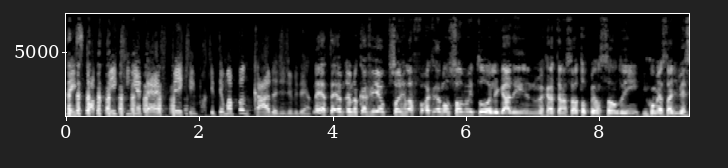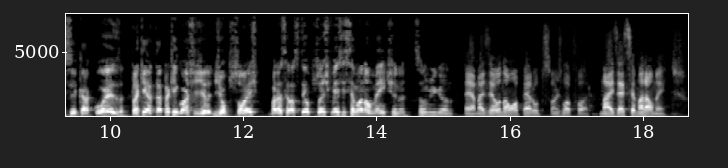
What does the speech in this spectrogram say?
Tem stock picking e ETF picking, porque tem uma pancada de dividendos. É, até- eu, eu nunca vi opções lá fora. Eu não sou muito ligado em, no mercado internacional, eu tô pensando em, em começar a diversificar a coisa. Pra quem, até pra quem gosta de, de opções, parece que elas têm opções que vencem semanalmente, né? Se eu não me engano. É, mas eu não opero opções lá fora. Mas é semanalmente.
